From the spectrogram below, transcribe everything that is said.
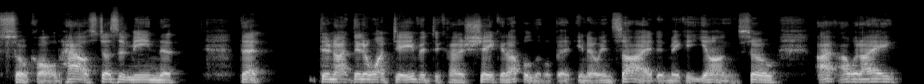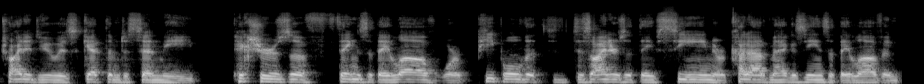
so-called house doesn't mean that that they're not they don't want David to kind of shake it up a little bit, you know, inside and make it young. So I, I what I try to do is get them to send me pictures of things that they love or people that designers that they've seen or cut out of magazines that they love. And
